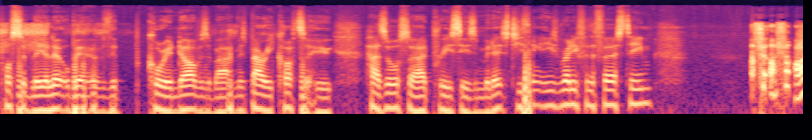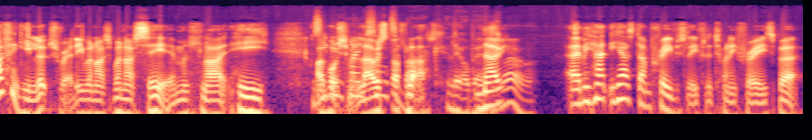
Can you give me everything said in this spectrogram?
possibly a little bit of the Corey and Darvas about him, is Barry Cotter, who has also had pre-season minutes. Do you think he's ready for the first team? I, th- I, th- I think he looks ready when I when I see him. Like he, Has I he watched him at Lowestoft centre-back last. a little bit No, as well. Um, he had he has done previously for the 23s, but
